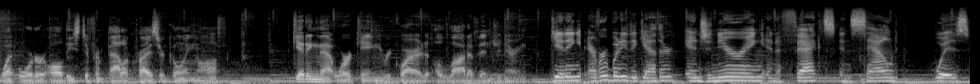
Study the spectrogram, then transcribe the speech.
what order all these different battle cries are going off? Getting that working required a lot of engineering. Getting everybody together, engineering and effects and sound was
